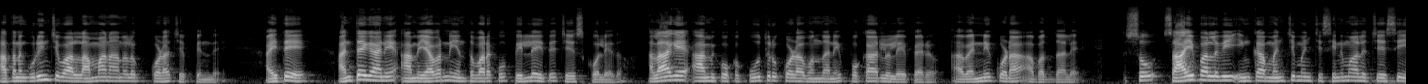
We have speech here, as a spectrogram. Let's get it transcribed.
అతని గురించి వాళ్ళ అమ్మా నాన్నలకు కూడా చెప్పింది. అయితే అంతేగాని ఆమె ఎవరిని ఇంతవరకు పెళ్ళి అయితే చేసుకోలేదు. అలాగే ఆమెకు ఒక కూతురు కూడా ఉందని పుకార్లు లేపారు. అవన్నీ కూడా అబద్ధాలే. సో సాయి పల్లవి ఇంకా మంచి మంచి సినిమాలు చేసి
